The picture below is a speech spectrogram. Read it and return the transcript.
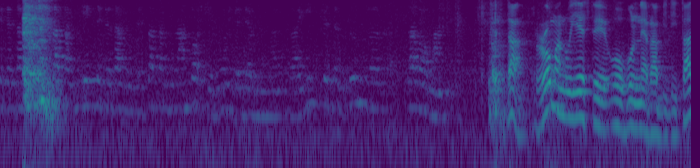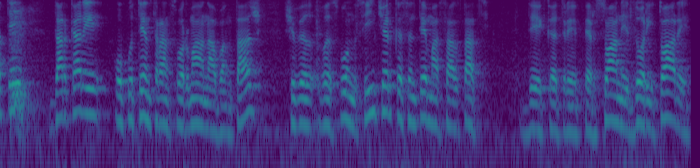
secretarului de stat, al ex-secretarului de stat al Minantocii. Nu-l vedem aici ce se întâmplă la Roman. Da, Romanul este o vulnerabilitate, dar care o putem transforma în avantaj și vă, vă spun sincer că suntem asaltați de către persoane doritoare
